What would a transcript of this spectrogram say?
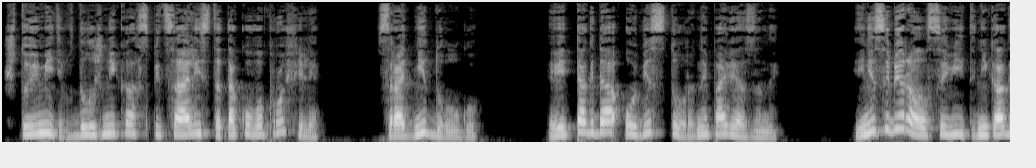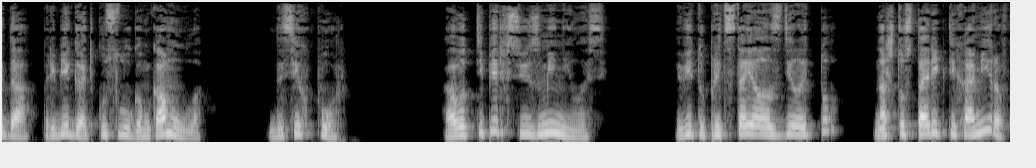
что иметь в должниках специалиста такого профиля сродни долгу, ведь тогда обе стороны повязаны. И не собирался вид никогда прибегать к услугам Камула. До сих пор. А вот теперь все изменилось. Виту предстояло сделать то, на что старик Тихомиров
